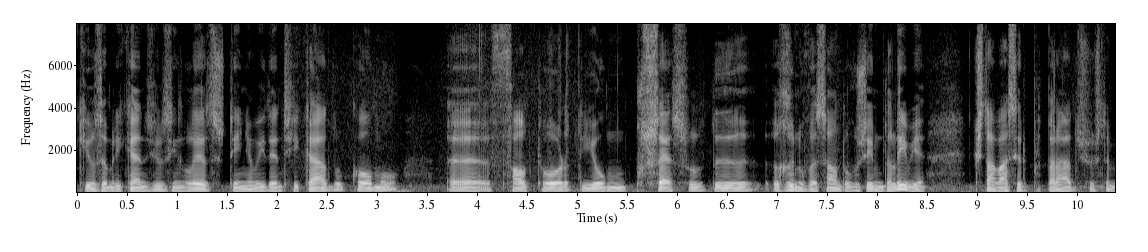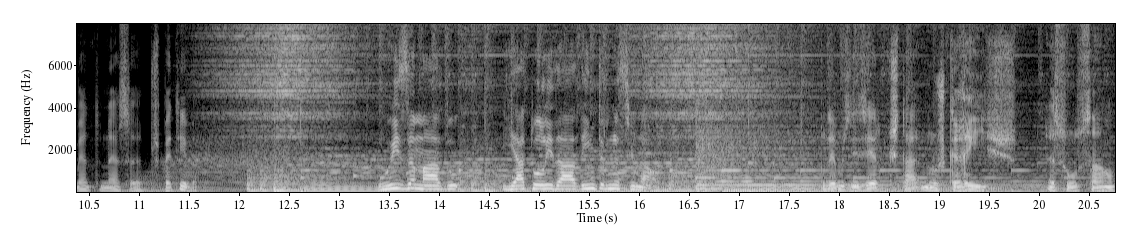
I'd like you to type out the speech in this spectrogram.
que os americanos e os ingleses tinham identificado como uh, de um processo de renovação do regime da Líbia, que estava a ser preparado justamente nessa perspectiva. Luís Amado e a atualidade internacional. Podemos dizer que está nos carris a solução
